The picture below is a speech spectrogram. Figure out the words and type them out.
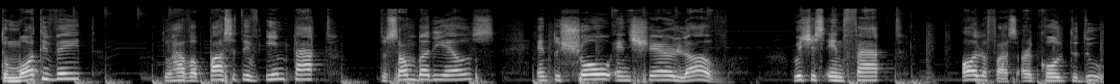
to motivate, to have a positive impact to somebody else, and to show and share love, which is in fact all of us are called to do.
